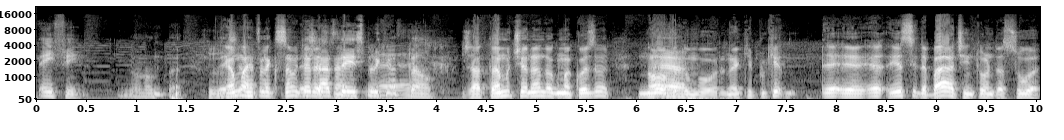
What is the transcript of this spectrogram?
É, enfim. Não, é uma reflexão interessante. Já tem explicação. É. Já estamos tirando alguma coisa nova é. do Moro, né? Aqui, porque é, é, é, esse debate em torno da sua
